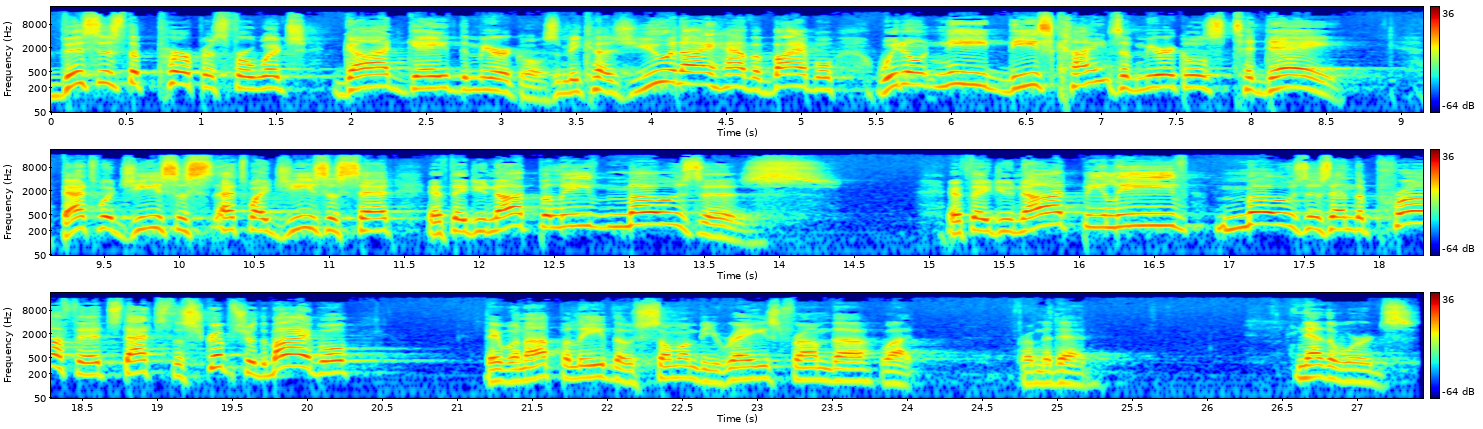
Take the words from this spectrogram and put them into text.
This is the purpose for which God gave the miracles. And because you and I have a Bible, we don't need these kinds of miracles today. That's what Jesus that's why Jesus said, if they do not believe Moses, if they do not believe Moses and the prophets, that's the scripture, the Bible, they will not believe though someone be raised from the what? From the dead. In other words,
